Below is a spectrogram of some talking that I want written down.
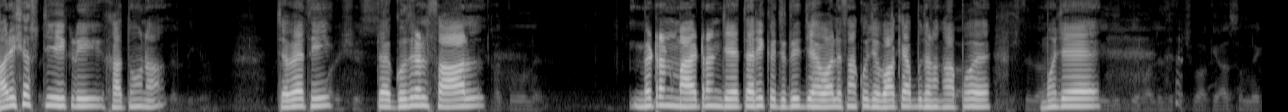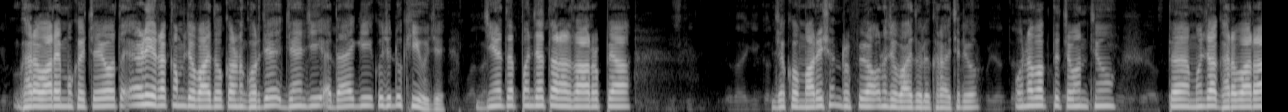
मारीशस जी हिकिड़ी ख़ातून आहे चवे थी त गुज़िरियल साल मिटनि माइटनि जे तहरीक जुदी जे हवाले सां कुझु वाक़िआ ॿुधण खां पोइ मुंहिंजे घर वारे मूंखे चयो त अहिड़ी रक़म जो वाइदो करणु घुरिजे जंहिंजी अदायगी कुझु ॾुखी हुजे जीअं त पंजहतरि हज़ार रुपिया जेको मारिशन रुपियो आहे उनजो वाइदो लिखाए छॾियो उन वक़्तु चवनि थियूं त मुंहिंजा घर वारा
